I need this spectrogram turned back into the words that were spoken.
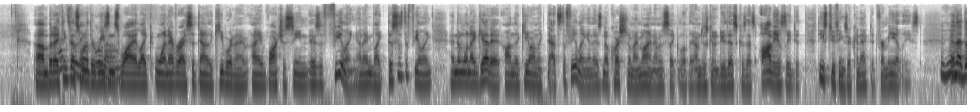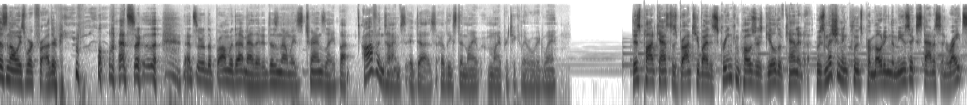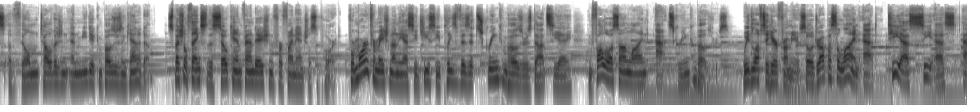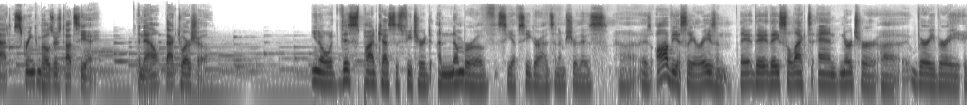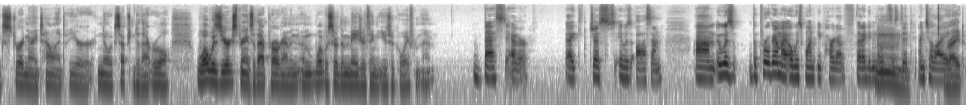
Um, but I think That's that's really one of the cool, reasons though. why, like, whenever I sit down at the keyboard and I, I watch a scene, there's a feeling, and I'm like, this is the feeling. And then when I get it on the keyboard, I'm like, that's the feeling, and there's no question in my mind. I'm just like, well, I'm just going to do this because that's obviously these two things are connected for me at least. Mm-hmm. And that doesn't always work for other people. that's sort of the that's sort of the problem with that method. It doesn't always translate, but oftentimes it does, at least in my my particular weird way. This podcast is brought to you by the Screen Composers Guild of Canada, whose mission includes promoting the music, status, and rights of film, television, and media composers in Canada. Special thanks to the SOCAN Foundation for financial support. For more information on the SCGC, please visit screencomposers.ca and follow us online at Screen Composers. We'd love to hear from you, so drop us a line at tscs at screencomposers.ca. And now, back to our show you know, this podcast has featured a number of CFC grads, and I'm sure there's uh, there's obviously a reason they they, they select and nurture uh, very very extraordinary talent. You're no exception to that rule. What was your experience of that program, and, and what was sort of the major thing that you took away from that? best ever. Like, just, it was awesome. Um, it was the program I always wanted to be part of that I didn't know existed until I Right.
